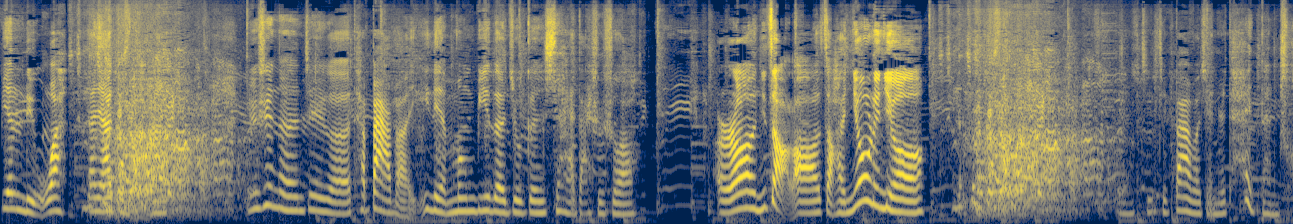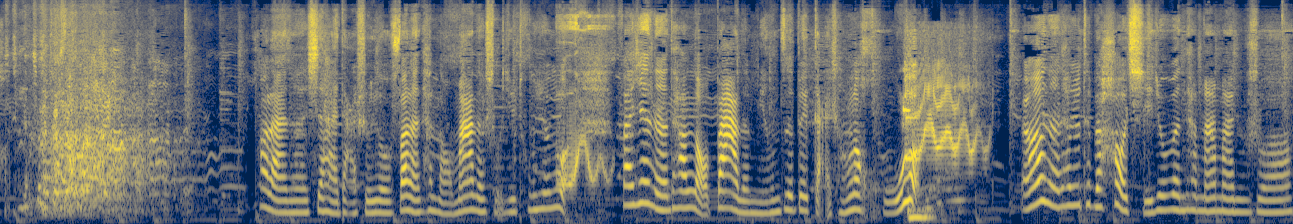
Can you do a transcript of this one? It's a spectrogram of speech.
边流啊，大家懂的啊。于是呢，这个他爸爸一脸懵逼的就跟西海大师说：“儿啊，你咋了？咋还尿了呢？” 嗯，这这爸爸简直太单纯了。后来呢，西海大师又翻了他老妈的手机通讯录，发现呢他老爸的名字被改成了葫芦。然后呢，他就特别好奇，就问他妈妈，就说：“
